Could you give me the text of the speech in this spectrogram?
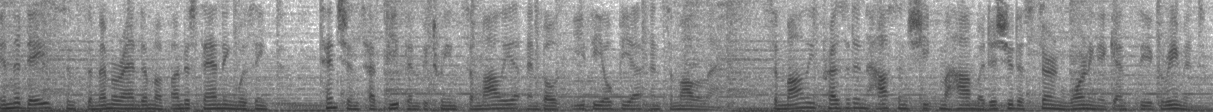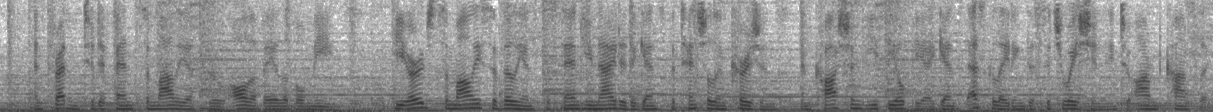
In the days since the Memorandum of Understanding was inked, tensions have deepened between Somalia and both Ethiopia and Somaliland. Somali President Hassan Sheikh Mohamud issued a stern warning against the agreement and threatened to defend Somalia through all available means. He urged Somali civilians to stand united against potential incursions and cautioned Ethiopia against escalating the situation into armed conflict.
